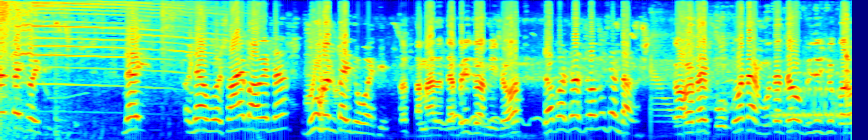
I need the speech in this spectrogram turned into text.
હંતાઈ જોઈ નહીં અને સાહેબ આવે એટલે હું હંતાઈ જવું હોયથી તમારે જબરી જોમી છો જબરજસ્ત જોમી છે ને તાર? તો હવે તઈ તાર હું તો જઉં બીજું શું કરો?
